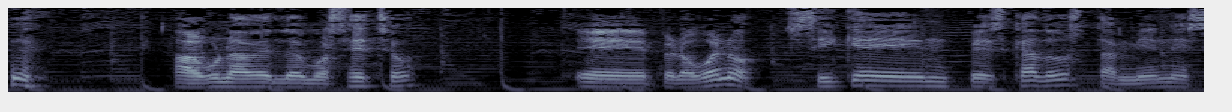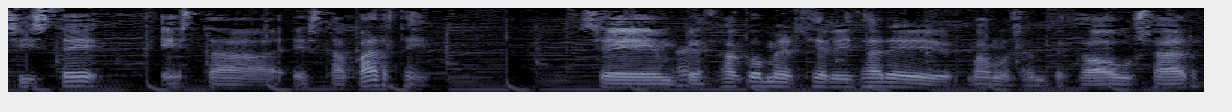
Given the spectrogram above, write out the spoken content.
alguna vez lo hemos hecho eh, pero bueno, sí que en pescados también existe esta, esta parte. Se empezó a comercializar, eh, vamos, se empezó a usar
